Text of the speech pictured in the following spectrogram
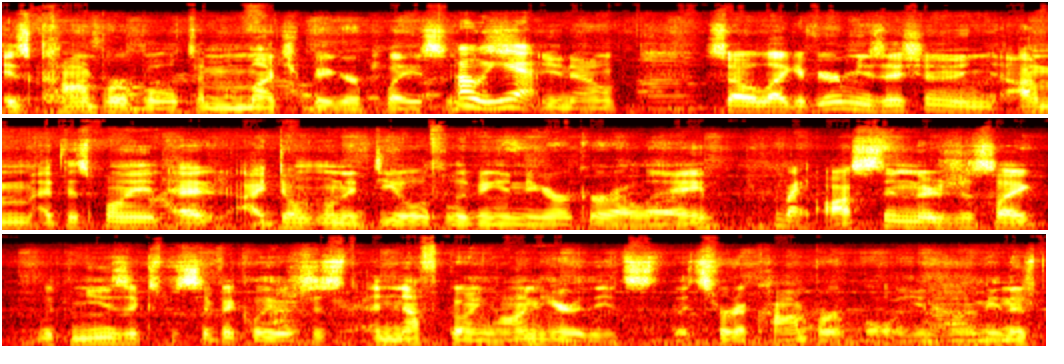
is comparable to much bigger places. Oh, yeah. You know, so like if you're a musician and I'm at this point, I, I don't want to deal with living in New York or LA. Right. Austin, there's just like with music specifically, there's just enough going on here that it's it's sort of comparable. You know, I mean, there's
